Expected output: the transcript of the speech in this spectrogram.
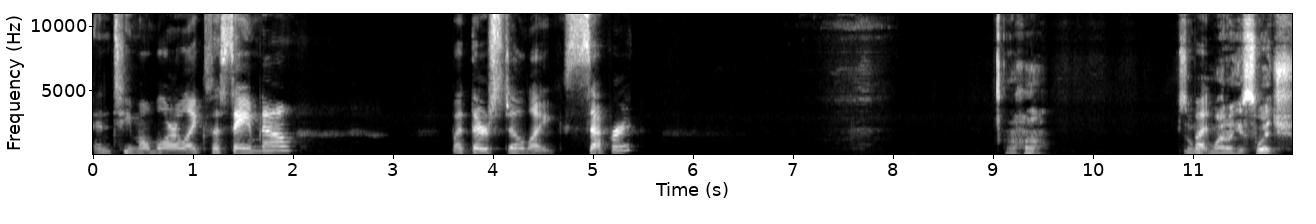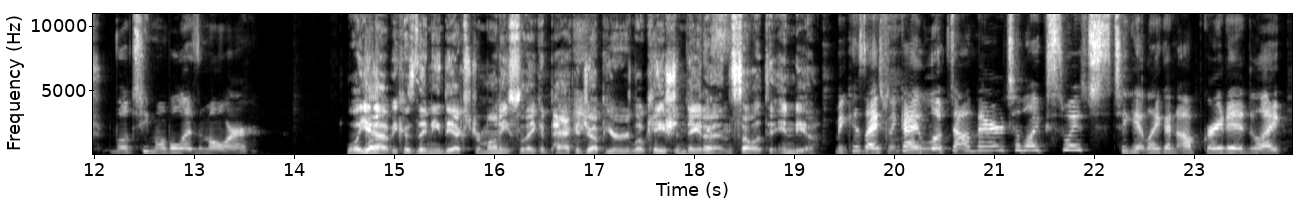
and T-Mobile are like the same now. But they're still like separate. Uh huh. So But- why don't you switch? Well, T-Mobile is more. Well, yeah, because they need the extra money so they can package up your location data and sell it to India. because I think I looked on there to like switch to get like an upgraded like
